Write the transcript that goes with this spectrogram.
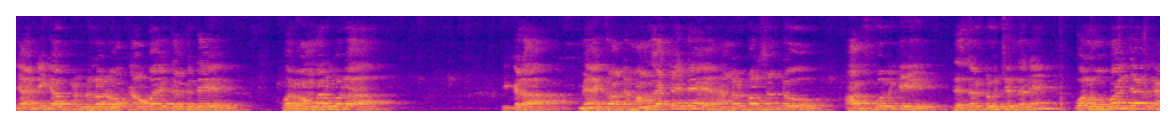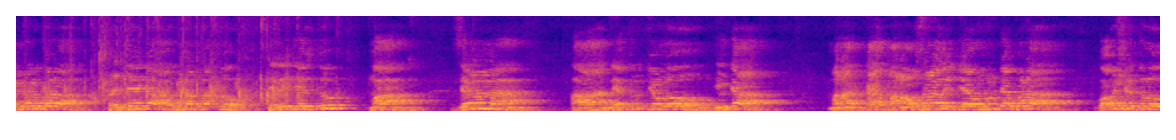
హ్యాండిక్యాప్ పిల్లలు ఒక అబ్బాయి తప్పితే వారు అందరూ కూడా ఇక్కడ మ్యాక్సిమం అంటే మన లెక్క అయితే హండ్రెడ్ పర్సెంట్ ఆ స్కూల్కి రిజల్ట్ వచ్చిందని వాళ్ళ ఉపాధ్యాయులకి అందరూ కూడా ప్రత్యేక అభినందనలు తెలియజేస్తూ మా జనన్న ఆ నేతృత్వంలో ఇంకా మన మన అవసరాలు ఇంకేమైనా ఉంటే కూడా భవిష్యత్తులో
